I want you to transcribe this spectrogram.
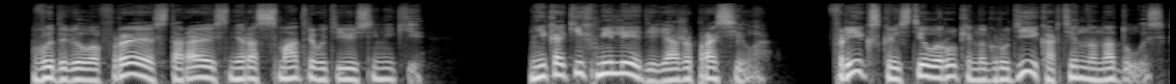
— выдавила Фрея, стараясь не рассматривать ее синяки. «Никаких миледи, я же просила». Фрик скрестила руки на груди и картинно надулась.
